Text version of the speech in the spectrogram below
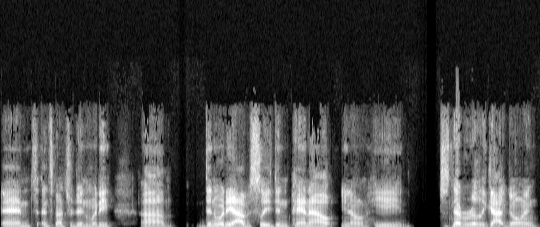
and and Spencer Dinwiddie. Um, Dinwiddie obviously didn't pan out. You know, he just never really got going.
